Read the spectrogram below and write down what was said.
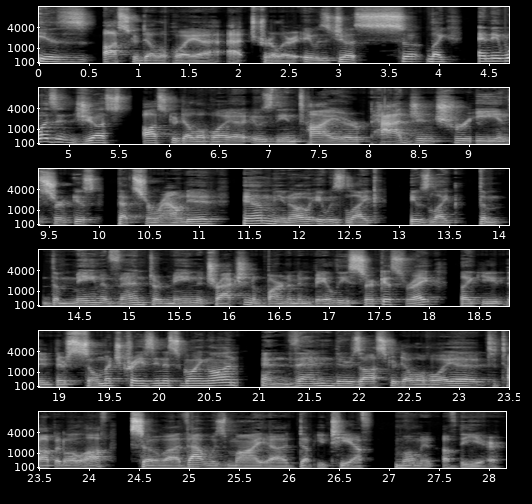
is Oscar De La Hoya at Triller. It was just so like, and it wasn't just Oscar De La Hoya. It was the entire pageantry and circus that surrounded him. You know, it was like it was like the the main event or main attraction of Barnum and Bailey's circus, right? Like you, there, there's so much craziness going on, and then there's Oscar De La Hoya to top it all off. So uh, that was my uh, WTF moment of the year.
